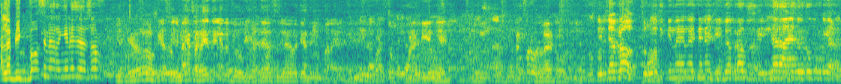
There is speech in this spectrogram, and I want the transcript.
അല്ല ബിഗ് ബോസിന് ഇറങ്ങിയതിന് ശേഷം ബ്രോ ചോദിക്കുന്നതെന്ന് വെച്ചാൽ ജിജോ ബ്രോ വിന്നർ ആയതോടു കൂടിയാണ്.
